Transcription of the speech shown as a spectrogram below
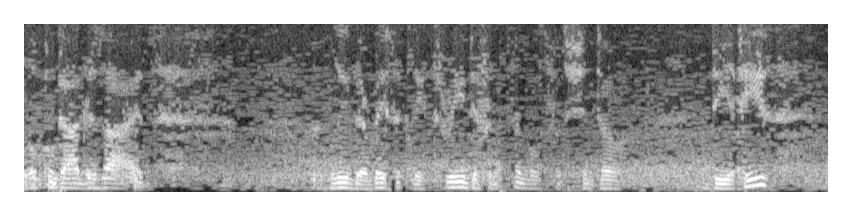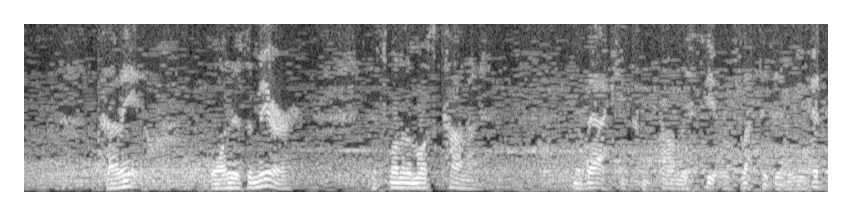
local god resides. I believe there are basically three different symbols for the Shinto deities. Kami, one is a mirror. It's one of the most common. In the back, you can probably see it reflected there. You get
